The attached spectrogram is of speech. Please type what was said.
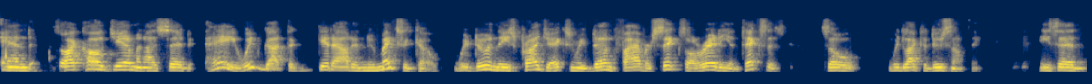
And so I called Jim and I said, Hey, we've got to get out in New Mexico. We're doing these projects and we've done five or six already in Texas. So we'd like to do something. He said,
